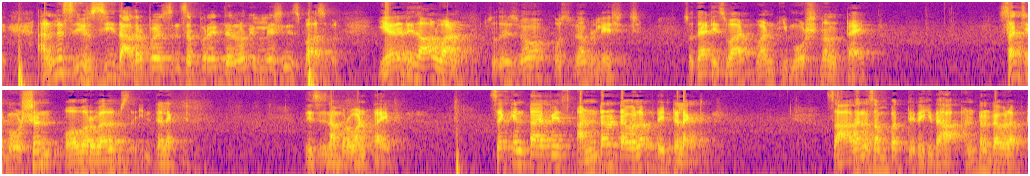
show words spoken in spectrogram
unless you see the other person separate, then only relation is possible. Here it is all one. So there is no question of relationship. So that is what one emotional type. Such emotion overwhelms the intellect. This is number one type. Second type is underdeveloped intellect. Sadhana sampatti rahida, underdeveloped.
